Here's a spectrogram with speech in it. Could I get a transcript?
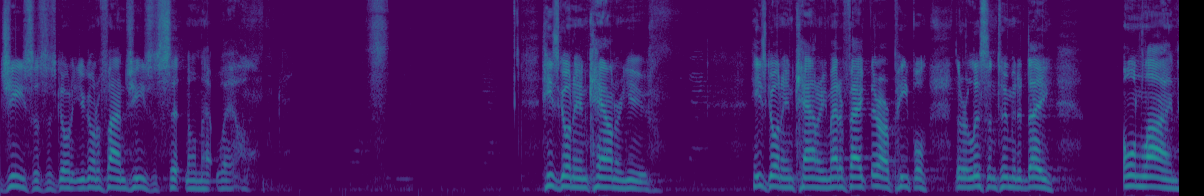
Jesus is going to, you're going to find Jesus sitting on that well. He's going to encounter you. He's going to encounter you. Matter of fact, there are people that are listening to me today online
